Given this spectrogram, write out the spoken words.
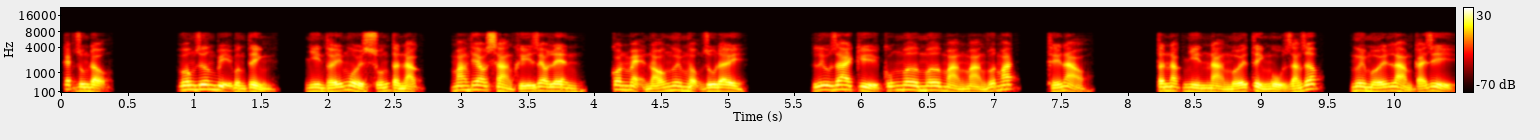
kết rung động. Vông dương bị bừng tỉnh, nhìn thấy ngồi xuống tần nặc, mang theo sàng khí reo lên, con mẹ nó ngươi mộng du đây. Lưu giai kỳ cũng mơ mơ màng màng vớt mắt, thế nào? Tần nặc nhìn nàng mới tỉnh ngủ dán dấp, ngươi mới làm cái gì?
